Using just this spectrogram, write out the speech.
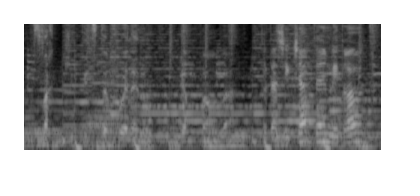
נשמח שתצטרפו אלינו גם בפעם הבאה. תודה שהקשבתם, להתראות.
